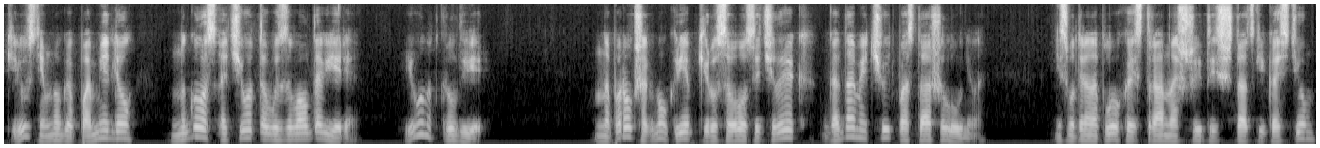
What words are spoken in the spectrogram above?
Кирюс немного помедлил, но голос от чего-то вызывал доверие, и он открыл дверь. На порог шагнул крепкий русоволосый человек, годами чуть постарше Лунина. Несмотря на плохо и странно сшитый штатский костюм,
